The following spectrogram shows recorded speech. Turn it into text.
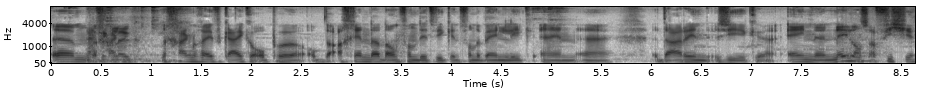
Ja. Um, dat dan, ga leuk. Ik, dan ga ik nog even kijken op, uh, op de agenda dan van dit weekend van de Benelink. En uh, daarin zie ik uh, één Nederlands affiche.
